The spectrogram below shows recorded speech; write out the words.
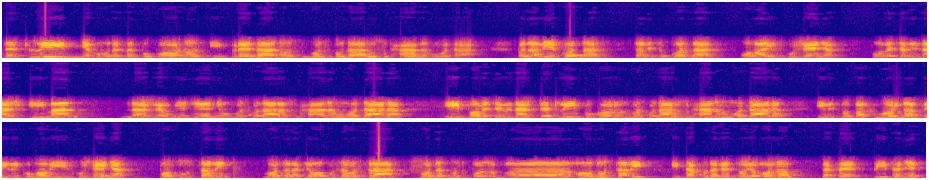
teslim, njegovu dakle pokornost i predanost gospodaru subhanahu wa ta'ala. Pa da li je kod nas, da li su kod nas ova iskušenja povećali naš iman, naše ubjeđenje u gospodara subhanahu wa ta'ala i povećali naš teslim pokornost gospodaru subhanahu wa ta'ala ili smo pak možda prilikom ovih iskušenja posustali možda da je obuzeo strah, možda smo uh, odustali i tako dalje. To je ono, dakle, pitanje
